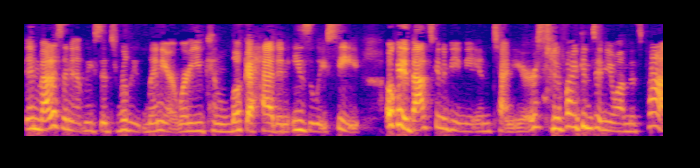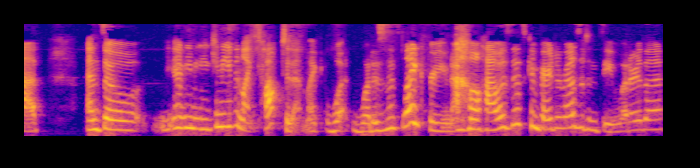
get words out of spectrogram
in medicine, at least it's really linear where you can look ahead and easily see, okay, that's going to be me in 10 years if I continue on this path. And so, I mean, you can even like talk to them, like, what, what is this like for you now? How is this compared to residency? What are the,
